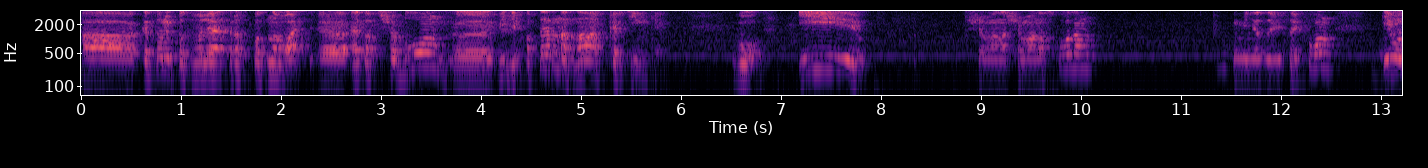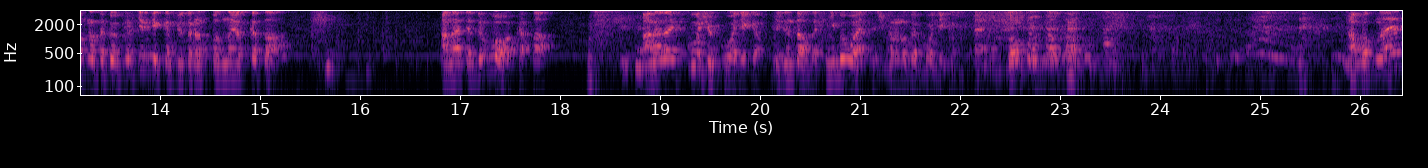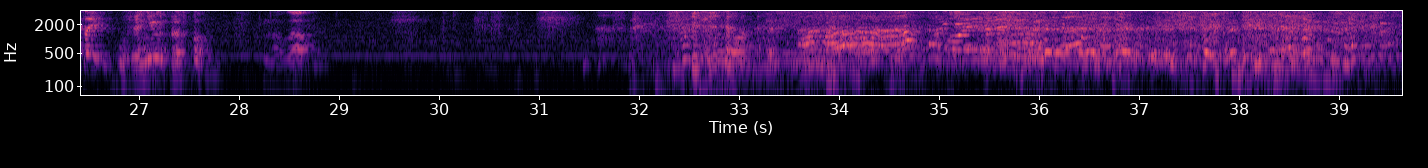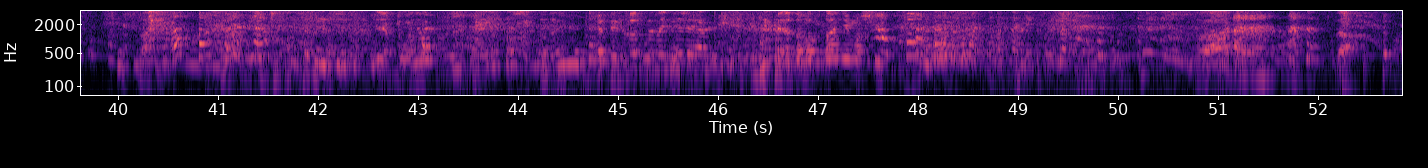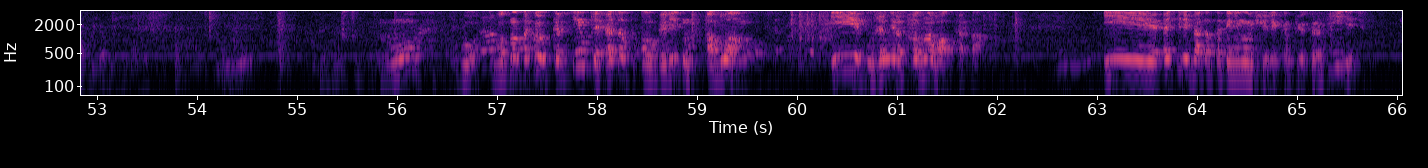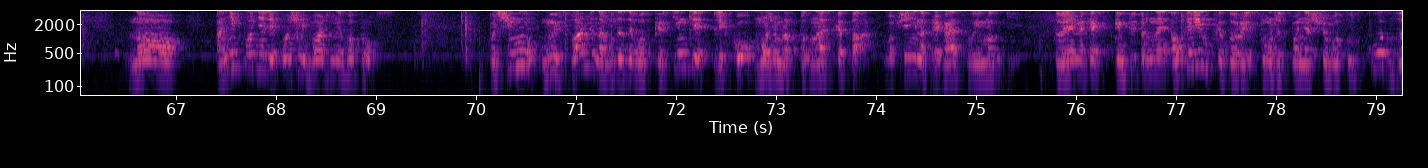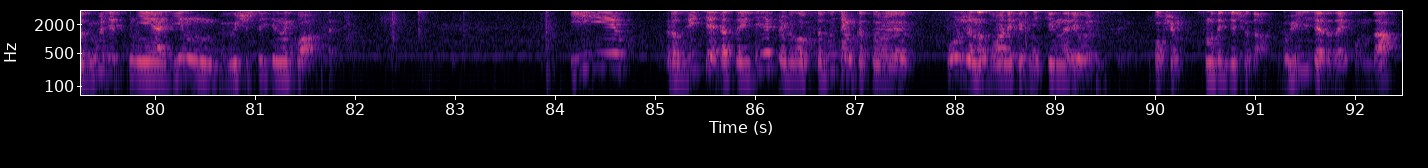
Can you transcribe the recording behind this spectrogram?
а, который позволяет распознавать э, этот шаблон э, в виде паттерна на картинке. Вот. И шамана-шамана с ходом. У меня завис iPhone. И вот на такой картинке компьютер распознает кота. А на этой другого кота. А на этой кучу котиков. В презентациях не бывает слишком много котиков. Э, стоп, назад. А вот на этой уже не распознает. Назад. Я понял. Это искусственный интеллект. Это восстание машин. Так. Да. Ну, вот. Вот на такой картинке этот алгоритм обламывался. И уже не распознавал кота. И эти ребята так и не научили компьютер видеть. Но они поняли очень важный вопрос. Почему мы с вами на вот этой вот картинке легко можем распознать кота, вообще не напрягая свои мозги? В то время как компьютерный алгоритм, который сможет понять, что вот тут код, загрузит не один вычислительный кластер. И развитие этой идеи привело к событиям, которые позже назвали когнитивной революцией. В общем, смотрите сюда. Вы видите этот iPhone, да?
